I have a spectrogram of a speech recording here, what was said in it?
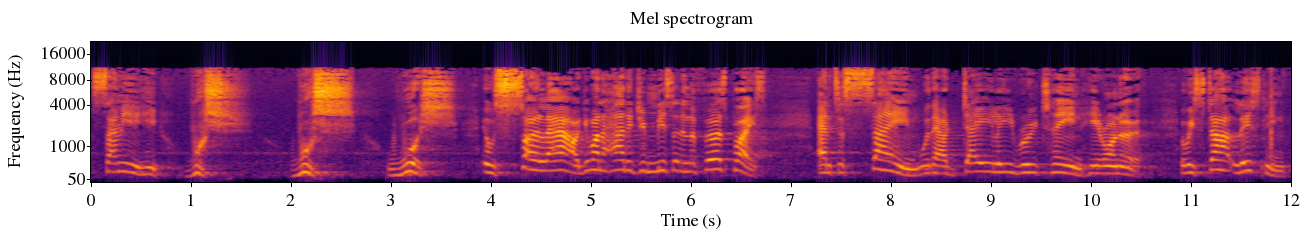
suddenly you hear whoosh, whoosh, whoosh. It was so loud. You wonder how did you miss it in the first place? And it's the same with our daily routine here on earth. If we start listening,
